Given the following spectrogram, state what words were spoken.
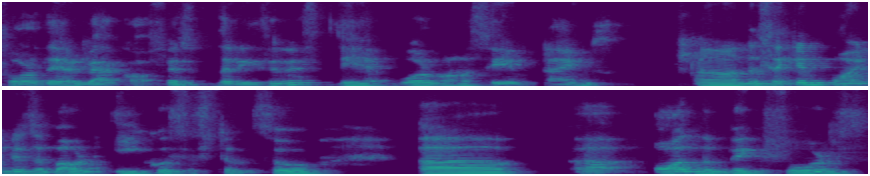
for their back office. The reason is they work on the same times uh, the second point is about ecosystem. So uh, uh, all the big fours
